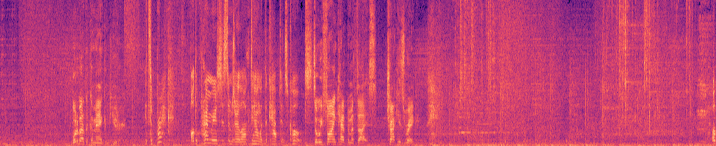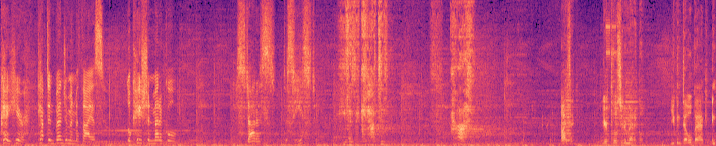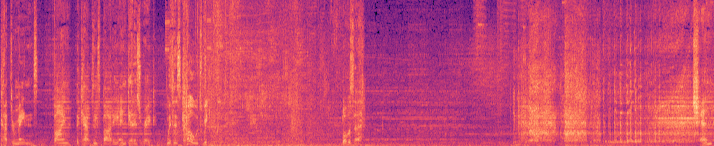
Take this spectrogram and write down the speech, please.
What about the command computer? It's a brick. All the primary systems are locked down with the captain's codes. So we find Captain Mathius, track his rig. Okay, Okay, here. Captain Benjamin Mathius. Location medical. Status deceased? Even the captain? God. Isaac, you're closer to medical. You can double back and cut through maintenance. Find the captain's body and get his rig. With his codes, we... What was that? Chen?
